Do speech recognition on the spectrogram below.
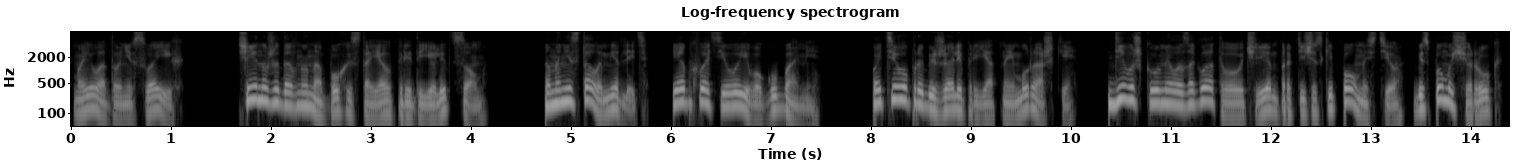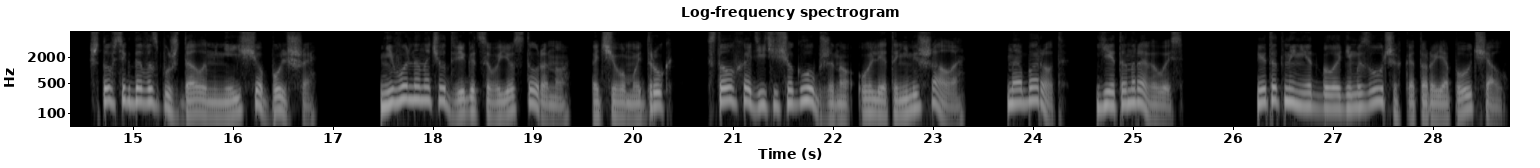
мои ладони в своих. Член уже давно набух и стоял перед ее лицом. Она не стала медлить и обхватила его губами. По телу пробежали приятные мурашки. Девушка умело заглатывала член практически полностью, без помощи рук, что всегда возбуждало меня еще больше. Невольно начал двигаться в ее сторону, отчего мой друг стал входить еще глубже, но Оле это не мешало. Наоборот, ей это нравилось. Этот минет был одним из лучших, который я получал.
